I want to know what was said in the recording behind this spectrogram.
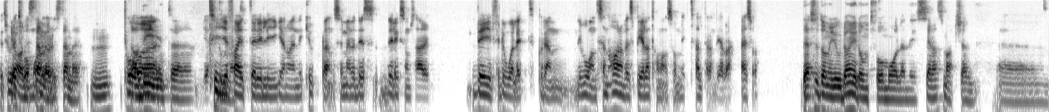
Jag tror ja, det är två det stämmer, mål. Det stämmer. Mm. På ja, det är inte tio fighter i ligan och en i kuppen. Så jag menar, det, det är liksom så här. Det är för dåligt på den nivån. Sen har han väl spelat honom som mittfältare en del, va? Är det så? Dessutom gjorde han ju de två målen i senaste matchen eh,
